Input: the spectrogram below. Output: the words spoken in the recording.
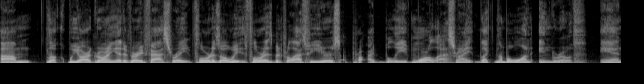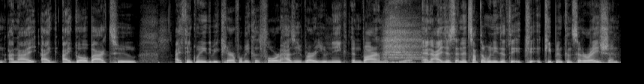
Um, look, we are growing at a very fast rate. Florida's always Florida has been for the last few years, I believe, more or less, right? Like number one in growth. And and I, I I go back to, I think we need to be careful because Florida has a very unique environment here, and I just and it's something we need to th- keep in consideration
